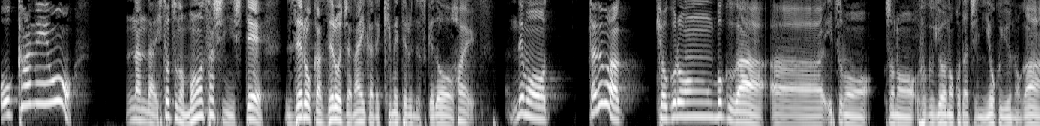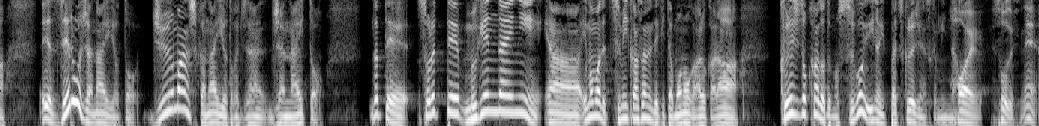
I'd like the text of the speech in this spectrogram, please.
お金を、なんだ、一つの物差しにして、ゼロかゼロじゃないかで決めてるんですけど、はい。でも、例えば、極論僕が、あーいつも、その、副業の子たちによく言うのが、え、ゼロじゃないよと、10万しかないよとかじゃ、じゃないと。だって、それって無限大に、今まで積み重ねてきたものがあるから、クレジットカードでもすごいいいのいっぱい作れるじゃないですか、みんな。はい。そうですね。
